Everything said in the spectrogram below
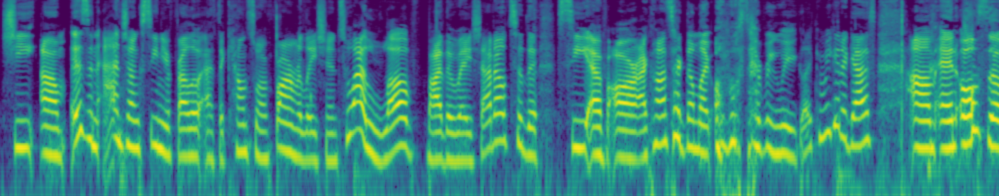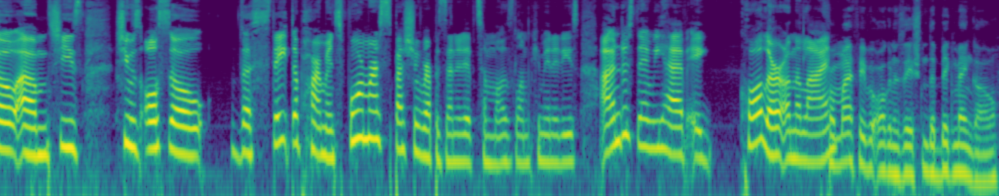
She um, is an adjunct senior fellow at the Council on Foreign Relations, who I love, by the way. Shout out to the CFR. I contact them like almost every week. Like, can we get a guest? Um, and also, um, she's she was also the State Department's former special representative to Muslim communities. I understand we have a caller on the line. From my favorite organization, the Big Mango.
